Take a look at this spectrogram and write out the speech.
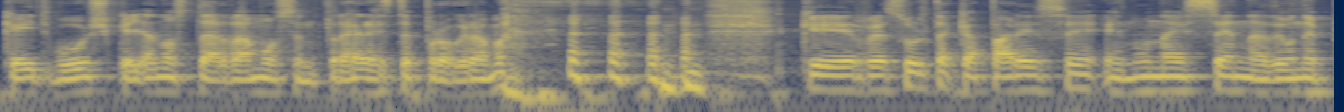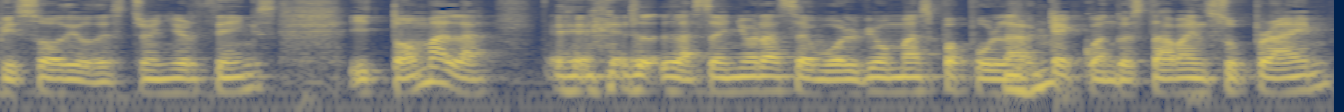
Kate Bush, que ya nos tardamos en traer a este programa, que resulta que aparece en una escena de un episodio de Stranger Things y tómala. Eh, la señora se volvió más popular que cuando estaba en su prime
